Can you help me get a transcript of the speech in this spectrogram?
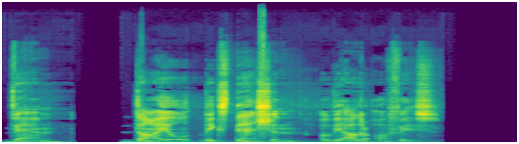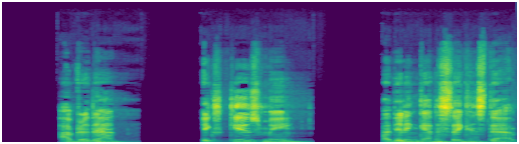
Then, dial the extension of the other office. After that, excuse me, I didn't get the second step.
